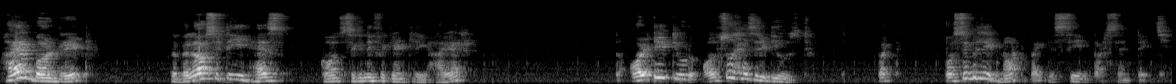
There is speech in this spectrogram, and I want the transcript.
higher burn rate the velocity has gone significantly higher. The altitude also has reduced but possibly not by the same percentage.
